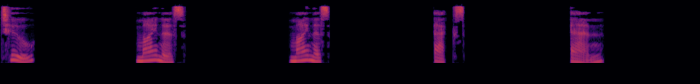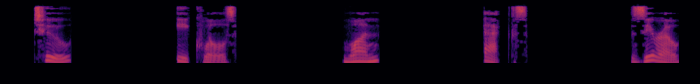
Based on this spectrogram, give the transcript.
2 minus minus x n 2 equals 1 x 0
